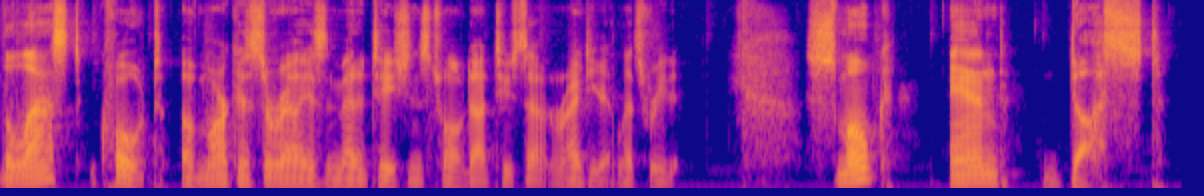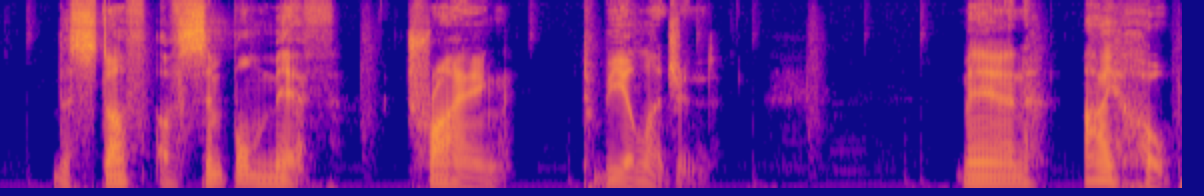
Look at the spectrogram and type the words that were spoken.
The last quote of Marcus Aurelius in Meditations 12.27, right here. Let's read it. Smoke and dust, the stuff of simple myth, trying to be a legend. Man, I hope,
